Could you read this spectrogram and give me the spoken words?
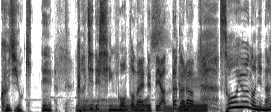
くじを切って、ガチで信号を唱えてってやったからそういうのに馴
